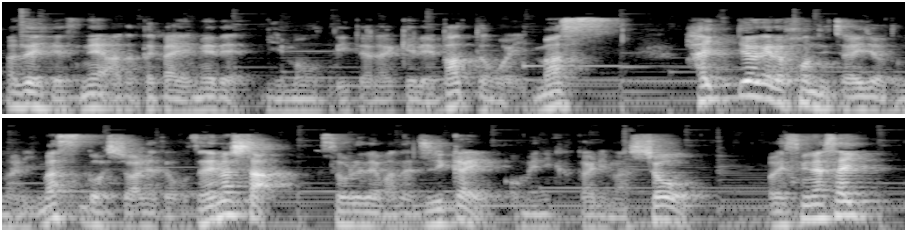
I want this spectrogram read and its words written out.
まあ、ぜひですね、温かい目で見守っていただければと思います。はい。というわけで本日は以上となります。ご視聴ありがとうございました。それではまた次回お目にかかりましょう。おやすみなさい。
